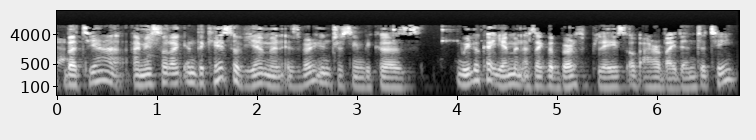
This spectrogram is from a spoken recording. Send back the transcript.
Yeah. But yeah, I mean, so like in the case of Yemen, it's very interesting because we look at Yemen as like the birthplace of Arab identity,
